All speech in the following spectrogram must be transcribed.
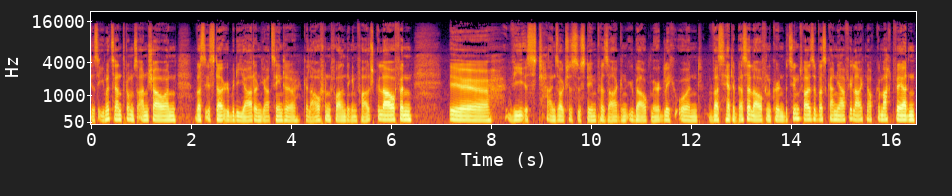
des E-Mail-Zentrums anschauen. Was ist da über die Jahre und Jahrzehnte gelaufen, vor allen Dingen falsch gelaufen? Äh, wie ist ein solches Systemversagen überhaupt möglich und was hätte besser laufen können, beziehungsweise was kann ja vielleicht noch gemacht werden,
